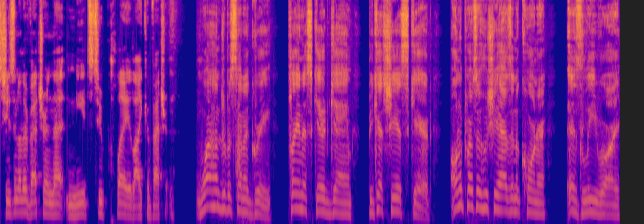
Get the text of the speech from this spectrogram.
she's another veteran that needs to play like a veteran. 100% agree. Playing a scared game because she is scared. Only person who she has in the corner is Leroy.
